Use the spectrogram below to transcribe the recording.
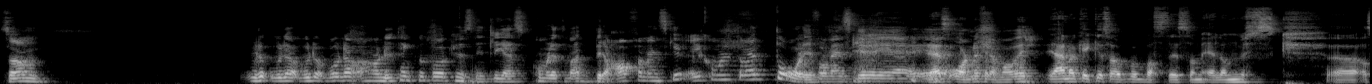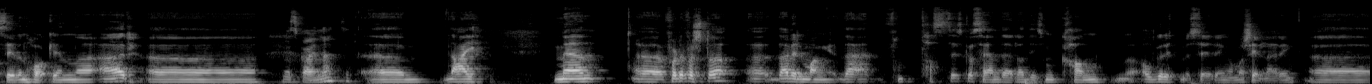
så hvordan, hvordan, hvordan, Har du tenkt noe på kunstig intelligens? Kommer det til å være bra for mennesker, eller kommer det til å være dårlig for mennesker i, i Yes. årene fremover? Jeg er nok ikke så bombastisk som Elon Musk uh, og Stephen Hawking er. Uh, Med Skynet? Uh, nei. Men eh, for det første, eh, det er veldig mange Det er fantastisk å se en del av de som kan algoritmestyring og maskinlæring. eh,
